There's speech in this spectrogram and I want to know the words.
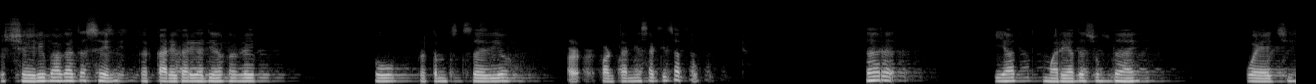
शहरी भागात असेल तर कार्यकारी अधिकाऱ्याकडे तो प्रथम स्तरीय पडताळणीसाठी जातो. तर यात मर्यादा सुद्धा आहे. वयाची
